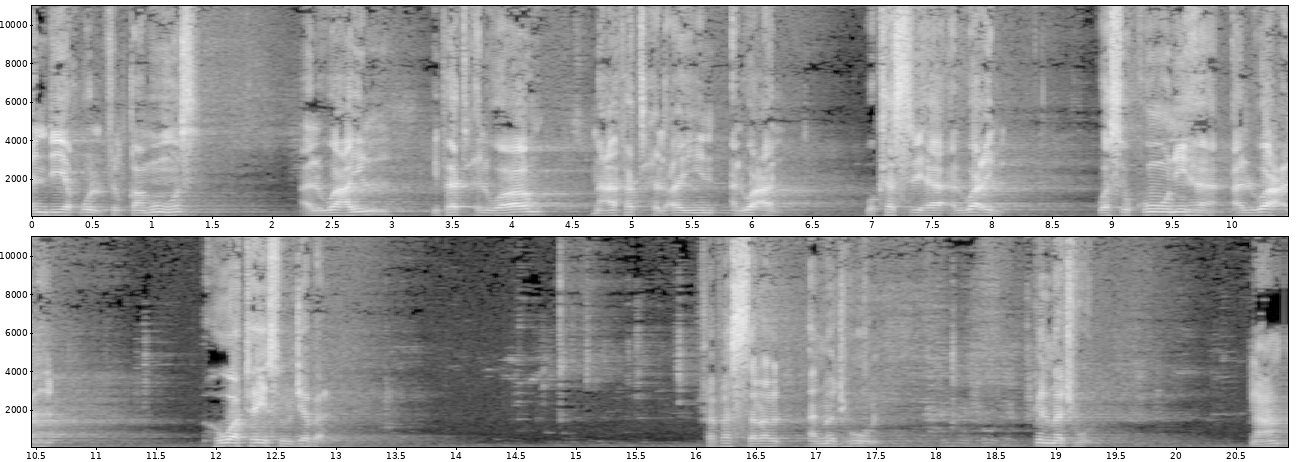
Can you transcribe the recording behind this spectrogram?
عندي يقول في القاموس الوعل بفتح الواو مع فتح العين الوعل وكسرها الوعل وسكونها الوعل. هو تيس الجبل. ففسر المجهول بالمجهول. نعم.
